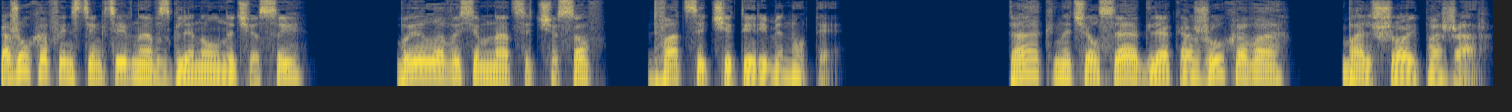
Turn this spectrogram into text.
Кожухов инстинктивно взглянул на часы. Было восемнадцать часов двадцать четыре минуты. Так начался для Кожухова большой пожар.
